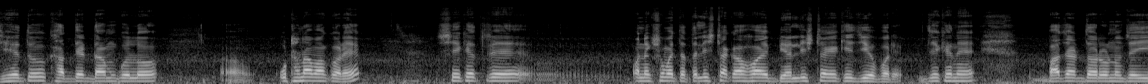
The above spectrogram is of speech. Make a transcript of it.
যেহেতু খাদ্যের দামগুলো ওঠানামা করে, সেক্ষেত্রে অনেক সময় তেতাল্লিশ টাকা হয়, বিয়াল্লিশ টাকা কেজিও পড়ে। যেখানে বাজার দর অনুযায়ী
